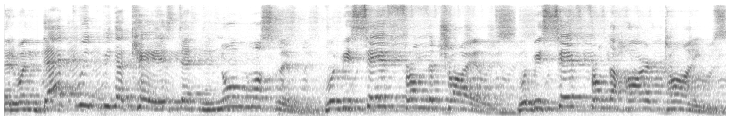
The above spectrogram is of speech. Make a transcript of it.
that when that would be the case, that no Muslim would be safe from the trials, would be safe from the hard times,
